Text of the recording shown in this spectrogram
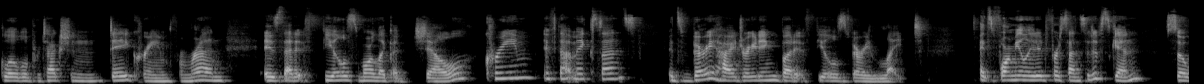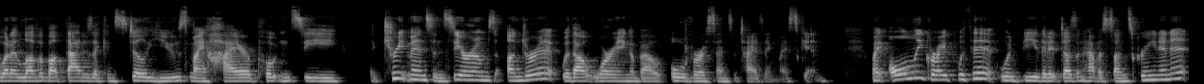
Global Protection Day Cream from Ren is that it feels more like a gel cream, if that makes sense. It's very hydrating, but it feels very light. It's formulated for sensitive skin. So, what I love about that is I can still use my higher potency like treatments and serums under it without worrying about over sensitizing my skin. My only gripe with it would be that it doesn't have a sunscreen in it,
